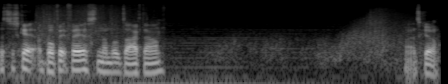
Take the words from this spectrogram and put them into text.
Let's just get above it first, and then we'll dive down. Let's go.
